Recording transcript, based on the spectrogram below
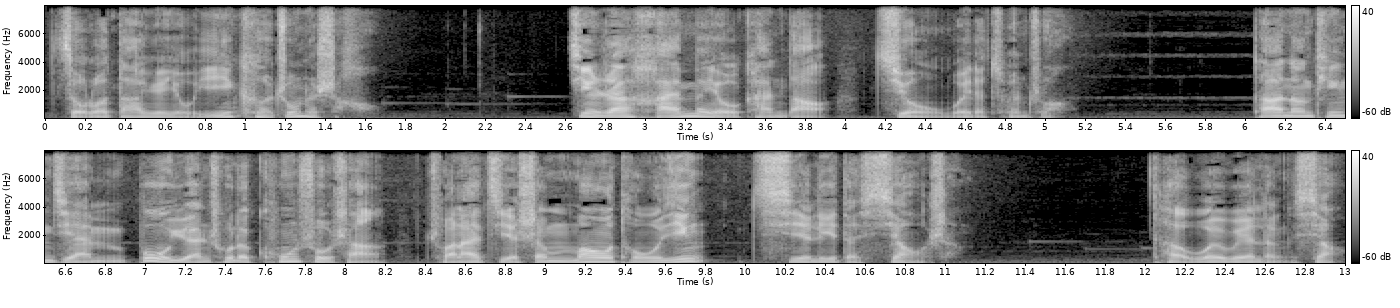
走了大约有一刻钟的时候，竟然还没有看到久违的村庄。他能听见不远处的枯树上传来几声猫头鹰凄厉的笑声。他微微冷笑，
